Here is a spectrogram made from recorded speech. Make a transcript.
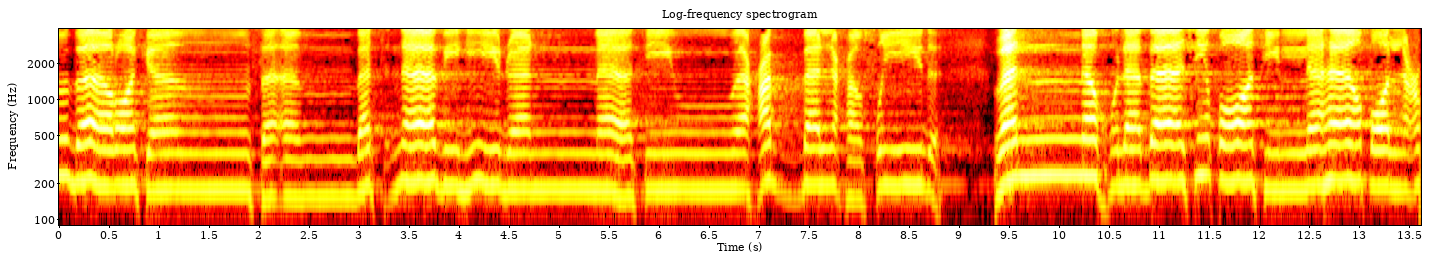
مُبَارَكًا فَأَنبَتْنَا بِهِ جَنَّاتٍ وَحَبَّ الْحَصِيدِ وَالنَّخْلَ بَاسِقَاتٍ لَهَا طَلْعٌ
